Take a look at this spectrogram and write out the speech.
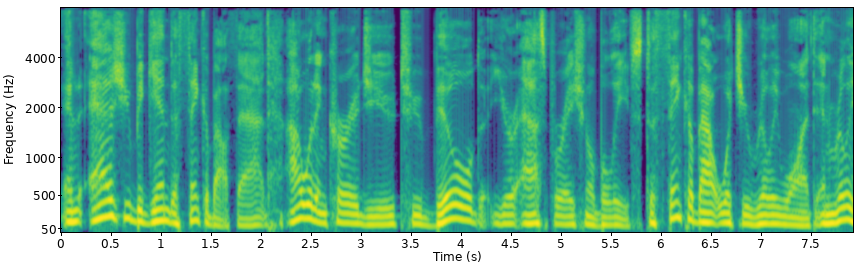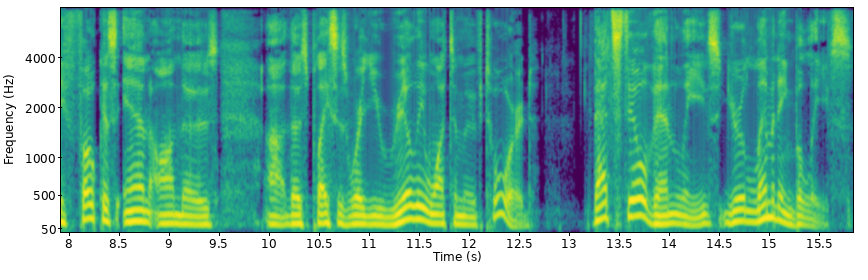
And as you begin to think about that, I would encourage you to build your aspirational beliefs, to think about what you really want, and really focus in on those uh, those places where you really want to move toward. That still then leaves your limiting beliefs.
